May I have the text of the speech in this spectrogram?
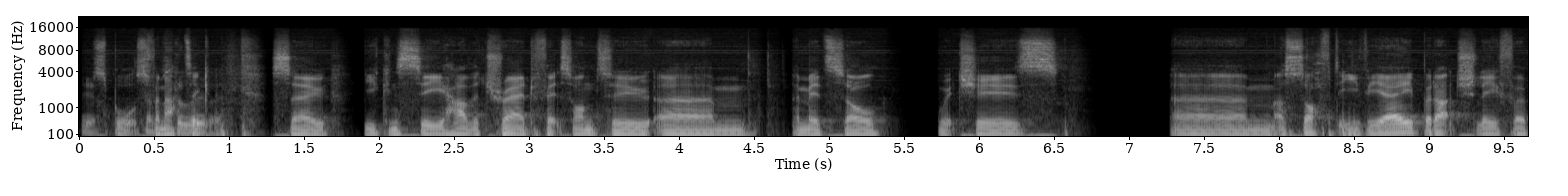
yeah, sports absolutely. fanatic. So you can see how the tread fits onto um, a midsole, which is um, a soft EVA, but actually for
